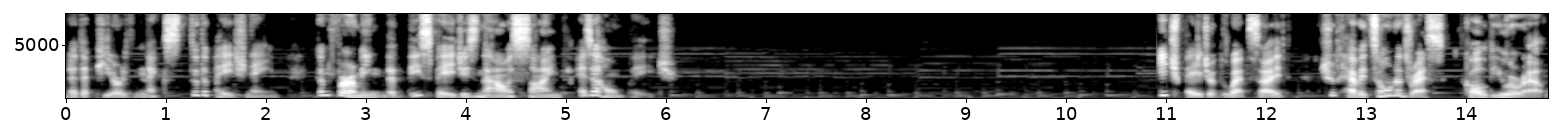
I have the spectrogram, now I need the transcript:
that appears next to the page name, confirming that this page is now assigned as a home page. Each page of the website should have its own address called URL.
